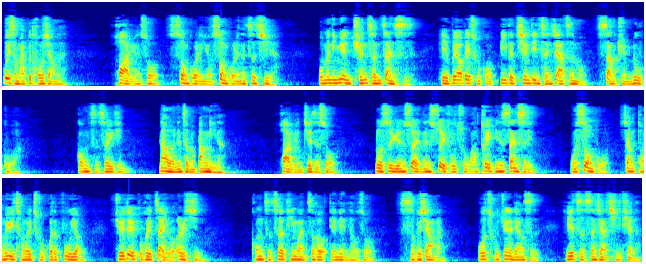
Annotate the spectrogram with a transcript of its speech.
为什么还不投降呢？”华元说：“宋国人有宋国人的志气啊，我们宁愿全城战死，也不要被楚国逼得签订城下之盟，丧权入国。”啊。公子策一听，那我能怎么帮你呢？华元接着说。若是元帅能说服楚王退兵三十里，我宋国将同意成为楚国的附庸，绝对不会再有二心。公子策听完之后点点头说：“实不相瞒，我楚军的粮食也只剩下七天了。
